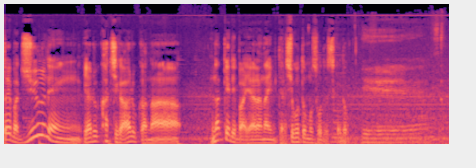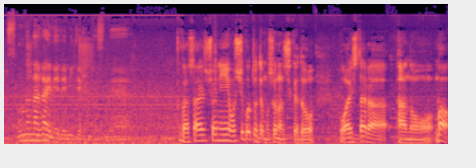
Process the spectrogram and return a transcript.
例えば10年やる価値があるかななければやらないみたいな仕事もそうですけど。へえそんな長い目で見てるんですねだから最初にお仕事でもそうなんですけどお会いしたらあのまあ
